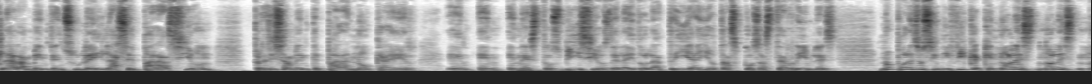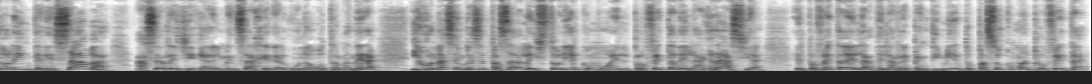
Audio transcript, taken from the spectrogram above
claramente en su ley la separación precisamente para no caer en estos vicios de la idolatría y otras cosas terribles, no por eso significa que no les, no les no le interesaba hacerles llegar el mensaje de alguna u otra manera. Y Jonás, en vez de pasar a la historia como el profeta de la gracia, el profeta del arrepentimiento, pasó como el profeta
